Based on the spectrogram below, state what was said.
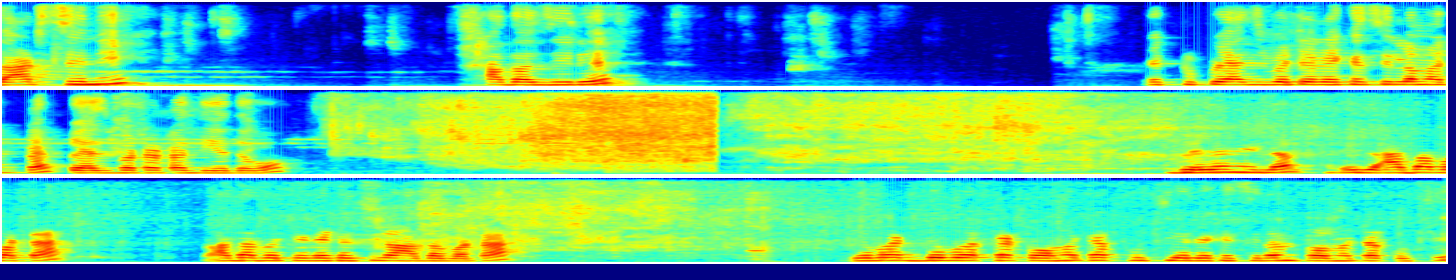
দারচিনি, সাদা জিরে একটু পেঁয়াজ বেটে রেখেছিলাম একটা, পেঁয়াজ বাটাটা দিয়ে দেব। ভেজে নিলাম, এই আদা বাটা, আদা বেটে রেখেছিলাম আদা বাটা। এবার দেবো একটা টমেটো কুচিয়ে রেখেছিলাম টমেটো কুচি।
